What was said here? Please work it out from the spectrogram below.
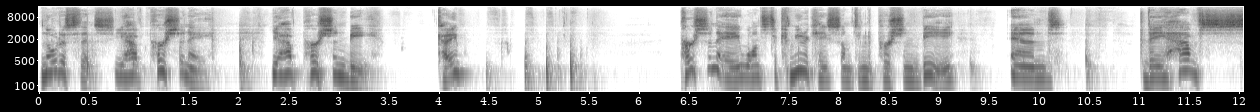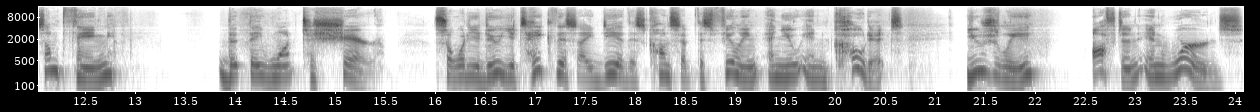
Notice this you have person A, you have person B, okay? Person A wants to communicate something to person B, and they have something that they want to share. So, what do you do? You take this idea, this concept, this feeling, and you encode it, usually, often in words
